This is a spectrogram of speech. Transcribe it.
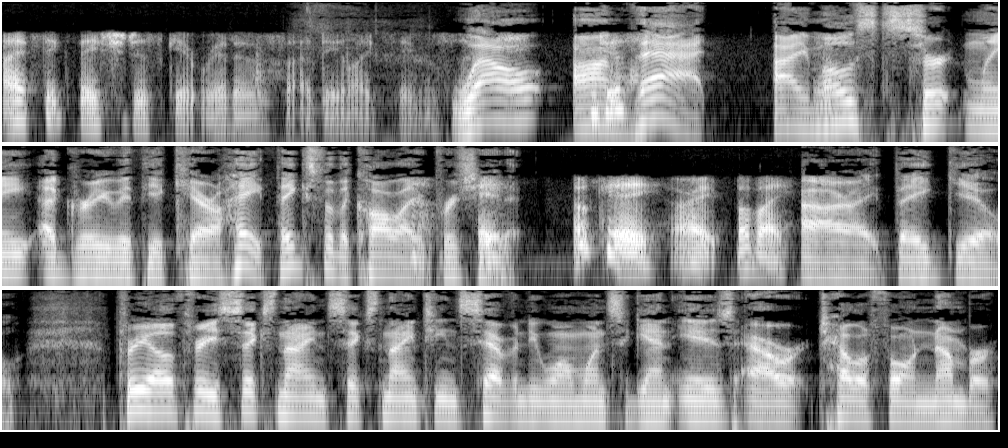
I think they should just get rid of uh, daylight savings. Well, on that, I most certainly agree with you, Carol. Hey, thanks for the call. I appreciate hey, it. Okay. Okay. All right. Bye bye. All right. Thank you. 303 696 1971, once again, is our telephone number.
